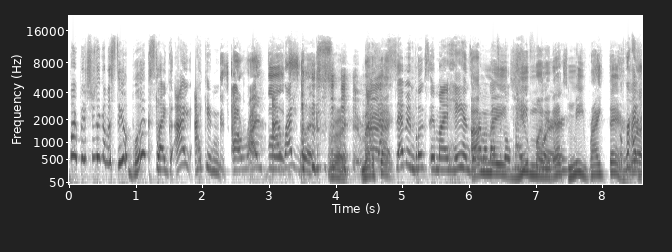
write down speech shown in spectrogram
Like, bitch, you think I'm gonna steal books? Like, I, I can. I write books. I write books. Right. I Matter of got fact, seven books in my hands that I I'm about to made go pay you money. for. That's me right there. right, Right.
